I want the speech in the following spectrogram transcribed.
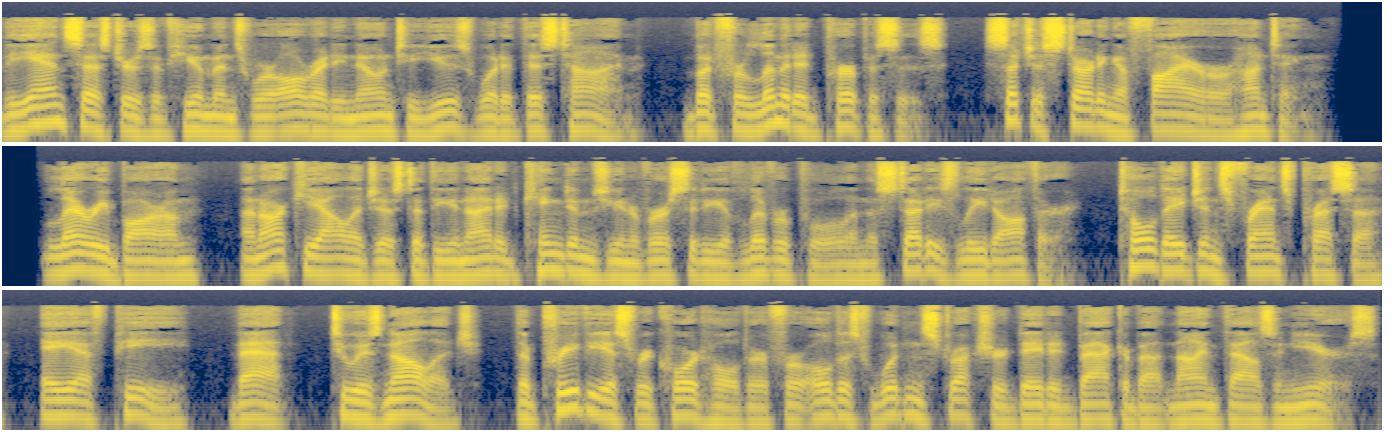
The ancestors of humans were already known to use wood at this time, but for limited purposes, such as starting a fire or hunting. Larry Barham, an archaeologist at the United Kingdom's University of Liverpool and the study's lead author, told Agence France Presse, AFP, that, to his knowledge, the previous record holder for oldest wooden structure dated back about 9,000 years.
